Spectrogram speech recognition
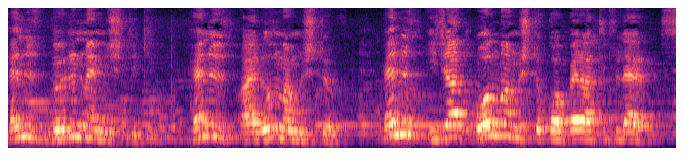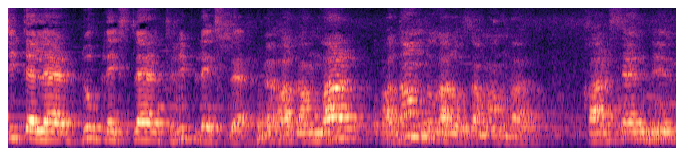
Henüz bölünmemiştik. Henüz ayrılmamıştık. Henüz icat olmamıştı kooperatifler, siteler, dupleksler, tripleksler. Ve adamlar adamdılar o zamanlar. Kar sendim,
